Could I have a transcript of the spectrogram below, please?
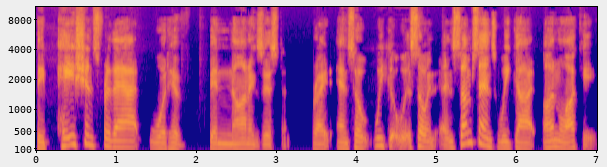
The patience for that would have been non-existent, right? And so we, go- so in, in some sense, we got unlucky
